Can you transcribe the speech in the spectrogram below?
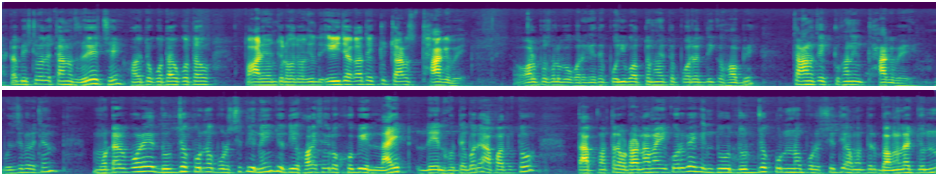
একটা বৃষ্টিপাতের চান্স রয়েছে। হয়তো কোথাও কোথাও পাহাড়ি অঞ্চল হতে পারে, কিন্তু এই জায়গাতে একটু চান্স থাকবে। অল্প স্বল্প করে, এতে পরিবর্তন হয়তো পরের দিকে হবে। চান্স একটুখানি থাকবে, বুঝতে পেরেছেন? মোটার উপরে দুর্যোগপূর্ণ পরিস্থিতি নেই, যদি হয় সেগুলো খুবই লাইট রেন হতে পারে, আপাতত তাপমাত্রা ওঠানামাই করবে, কিন্তু দুর্যোগপূর্ণ পরিস্থিতি আমাদের বাংলার জন্য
